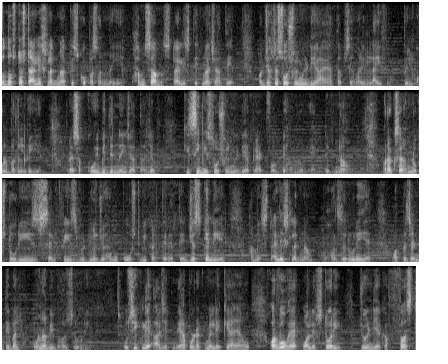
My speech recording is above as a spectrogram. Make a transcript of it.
तो दोस्तों, स्टाइलिश लगना किसको पसंद नहीं है? हम सब स्टाइलिश देखना चाहते हैं। और जब से सोशल मीडिया आया, तब से हमारी लाइफ बिल्कुल बदल गई है। और ऐसा कोई भी दिन नहीं जाता जब किसी भी सोशल मीडिया प्लेटफॉर्म पे हम लोग एक्टिव ना हो। और अक्सर हम लोग स्टोरीज, सेल्फीज़ वीडियोज़ जो है, वो पोस्ट भी करते रहते हैं, जिसके लिए हमें स्टाइलिश लगना बहुत ज़रूरी है और प्रेजेंटेबल होना भी बहुत ज़रूरी है। उसी के लिए आज एक नया प्रोडक्ट मैं लेके आया हूँ, और वो है ऑलिव स्टोरी जो इंडिया का फ़र्स्ट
